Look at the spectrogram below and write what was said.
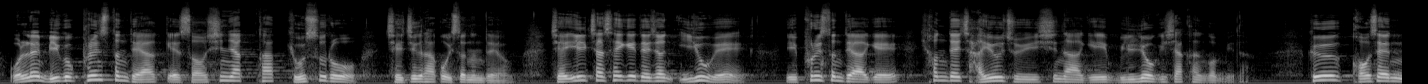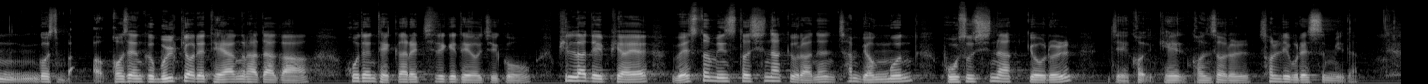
원래 미국 프린스턴 대학에서 신약학 교수로 재직을 하고 있었는데요. 제1차 세계대전 이후에 이 프린스턴 대학에 현대 자유주의 신학이 밀려오기 시작한 겁니다. 그 거센 것 거센 그 물결에 대항을 하다가 호된 대가를 치르게 되어지고 필라델피아의 웨스터민스터 신학교라는 참 명문 보수 신학교를 이제 건설을 설립을 했습니다.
